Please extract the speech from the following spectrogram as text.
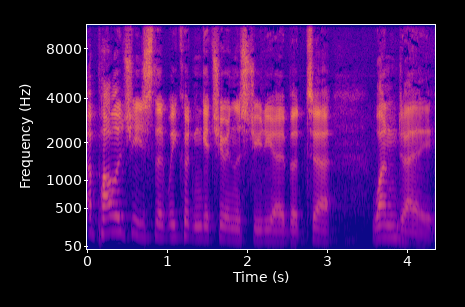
apologies that we couldn't get you in the studio, but uh, one day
